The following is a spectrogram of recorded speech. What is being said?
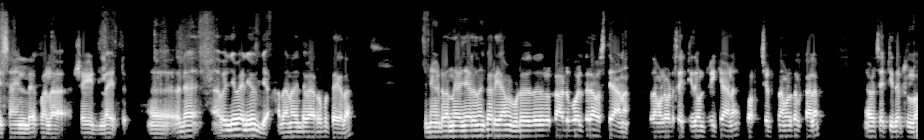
ഡിസൈനിൽ പല ഷെയ്ഡിലായിട്ട് അതിന് വലിയ വിലയും ഇല്ല. അതാണ് അതിന്റെ വേറൊരു പ്രത്യേകത. പിന്നെ ഇങ്ങോട്ട് വന്നു കഴിഞ്ഞാൽ നിങ്ങൾക്ക് അറിയാം ഇവിടെ ഒരു കാട് പോലത്തെ ഒരു അവസ്ഥയാണ്. നമ്മളിവിടെ സെറ്റ് ചെയ്തുകൊണ്ടിരിക്കുകയാണ്. കുറച്ചെടുത്ത് നമ്മൾ തൽക്കാലം സെറ്റ് ചെയ്തിട്ടുള്ള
